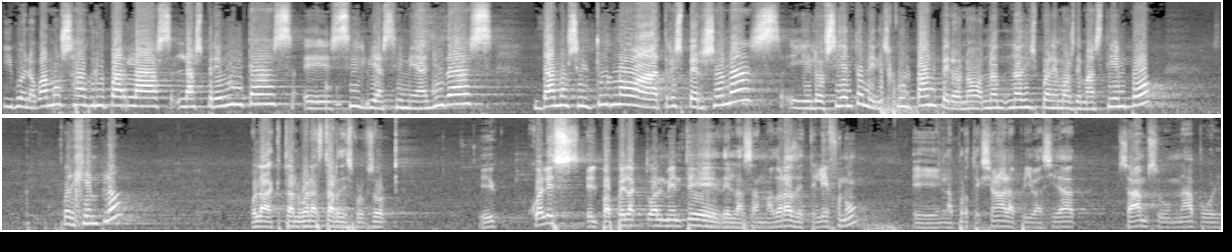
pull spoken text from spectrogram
Y bueno, vamos a agrupar las, las preguntas. Eh, Silvia, si me ayudas, damos el turno a tres personas y lo siento, me disculpan, pero no, no, disponemos de más tiempo. Por ejemplo, Hola, ¿qué tal? Buenas tardes, profesor. Eh, ¿Cuál es el papel actualmente de las armadoras de teléfono eh, en la protección a la privacidad? Samsung, Apple.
